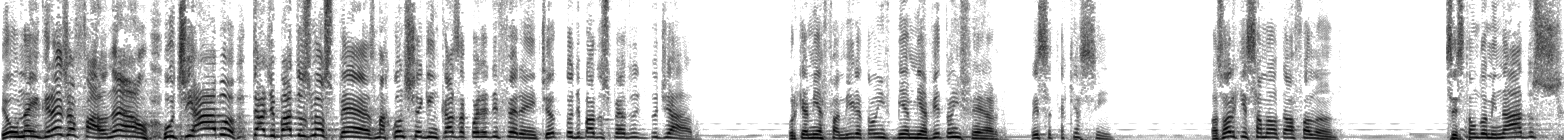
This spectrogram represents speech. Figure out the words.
Eu na igreja falo, não, o diabo está debaixo dos meus pés. Mas quando chega em casa a coisa é diferente. Eu estou debaixo dos pés do, do, diabo. Porque a minha família, está minha, minha vida está um inferno. Talvez você está aqui assim. Mas olha o que Samuel estava falando. Vocês estão dominados,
